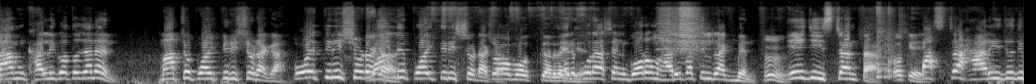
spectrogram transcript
দাম খালি কত জানেন? মাত্র পঁয়ত্রিশশো টাকা। পঁয়ত্রিশশো টাকা। পঁয়ত্রিশশো টাকা। চমৎকার। এরপরে আসেন গরম হাড়ি পাতিল রাখবেন। এই যে স্ট্যান্ডটা Okay. পাঁচটা হাড়ি যদি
